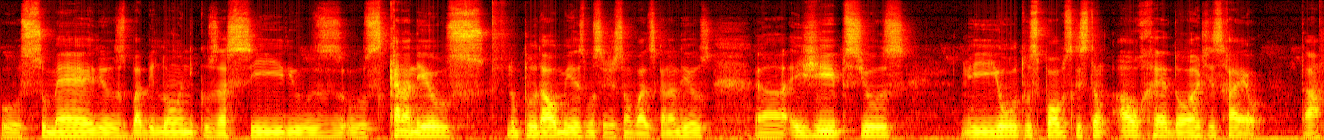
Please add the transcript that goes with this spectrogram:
os sumérios, babilônicos, assírios, os cananeus, no plural mesmo, ou seja, são vários cananeus, uh, egípcios e outros povos que estão ao redor de Israel, tá?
